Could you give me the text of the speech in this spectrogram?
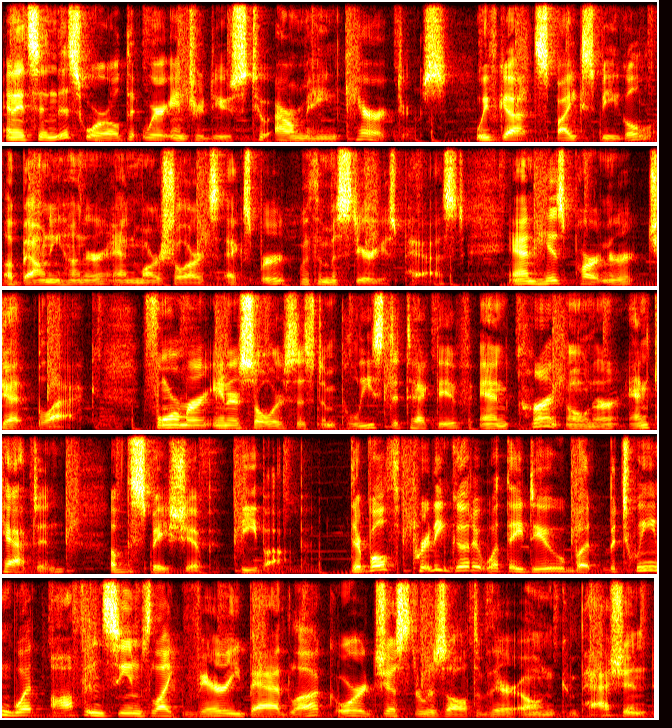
and it's in this world that we're introduced to our main characters. We've got Spike Spiegel, a bounty hunter and martial arts expert with a mysterious past, and his partner Jet Black, former Inner Solar System police detective and current owner and captain of the spaceship Bebop. They're both pretty good at what they do, but between what often seems like very bad luck or just the result of their own compassion,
